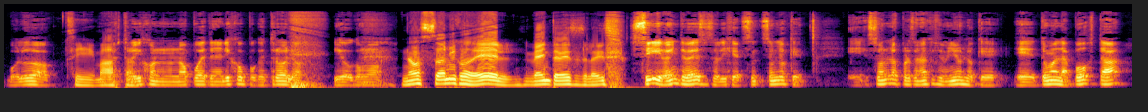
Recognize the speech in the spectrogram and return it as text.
boludo, Sí, basta. nuestro hijo no puede tener hijos porque es trolo. Digo, como... No son hijos de él, 20 veces se lo dice. Sí, 20 veces lo dije. Son, son los que. eh, son los personajes femeninos los que eh, toman la posta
